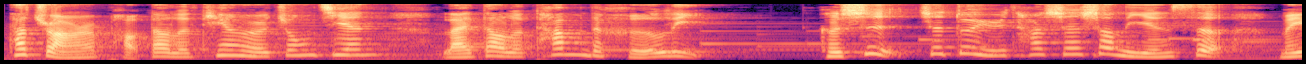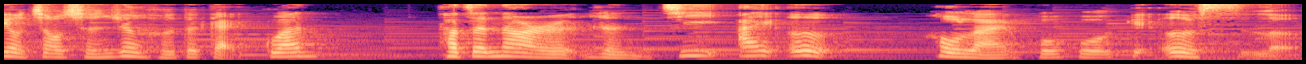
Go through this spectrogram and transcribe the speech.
他转而跑到了天鹅中间，来到了它们的河里。可是这对于他身上的颜色没有造成任何的改观。他在那儿忍饥挨饿，后来活活给饿死了。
